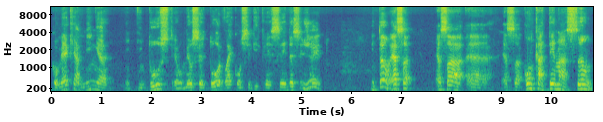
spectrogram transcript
como é que a minha indústria, o meu setor vai conseguir crescer desse jeito. Então, essa, essa, é, essa concatenação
